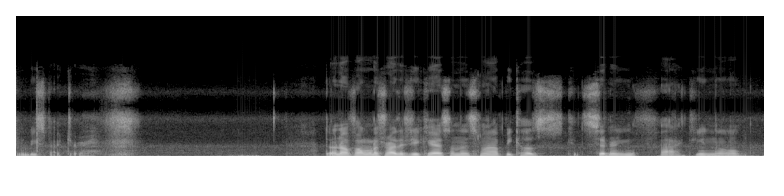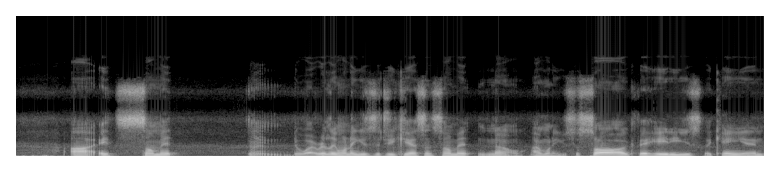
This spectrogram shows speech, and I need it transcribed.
and be Spectre. Don't know if I want to try the GKS on this map because considering the fact, you know, uh, it's Summit. Do I really want to use the GKS on Summit? No. I want to use the SOG, the Hades, the KN,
